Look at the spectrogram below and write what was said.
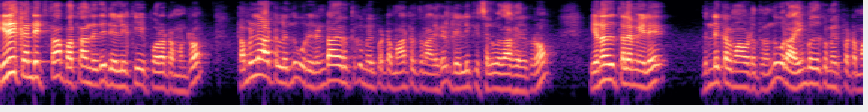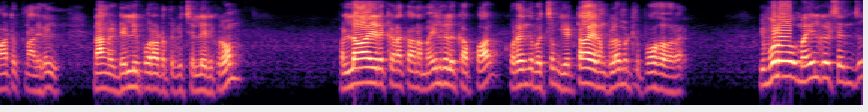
இதை கண்டித்து தான் பத்தாம் தேதி டெல்லிக்கு போராட்டம் பண்ணுறோம் தமிழ்நாட்டிலிருந்து ஒரு ரெண்டாயிரத்துக்கும் மேற்பட்ட மாற்றுத்திறனாளிகள் டெல்லிக்கு செல்வதாக இருக்கிறோம். எனது தலைமையிலே திண்டுக்கல் மாவட்டத்திலிருந்து ஒரு ஐம்பதுக்கும் மேற்பட்ட மாற்றுத்திறனாளிகள் நாங்கள் டெல்லி போராட்டத்துக்கு செல்ல இருக்கிறோம் பல்லாயிரக்கணக்கான மைல்களுக்கு அப்பால் குறைந்தபட்சம் எட்டாயிரம் கிலோமீட்டர் போக வர. இவ்வளோ மைல்கள் செஞ்சு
